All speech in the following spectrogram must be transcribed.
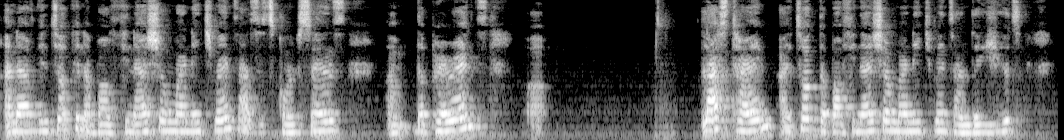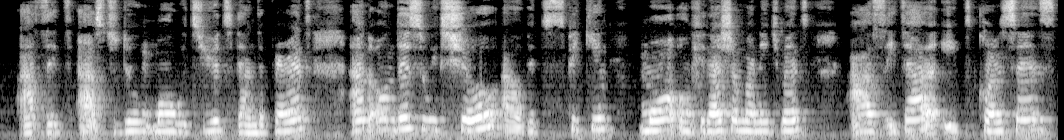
and I've been talking about financial management as it concerns um, the parents. Uh, last time, I talked about financial management and the youth as it has to do more with youth than the parents. And on this week's show, I'll be speaking more on financial management as it, uh, it concerns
